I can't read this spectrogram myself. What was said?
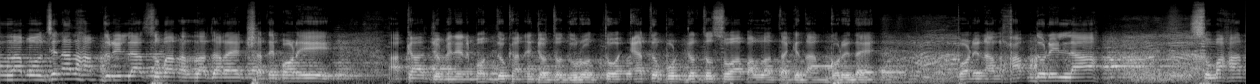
আল্লাহ বলছেন, আলহামদুলিল্লাহ সুবান আল্লাহ যারা একসাথে পড়ে, আকাশ জমিনের মধ্যখানে যত দূরত্ব, এত পর্যন্ত সোয়াব আল্লাহ তাকে দান করে দেয়। পড়েন আলহামদুলিল্লাহ সুবাহান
